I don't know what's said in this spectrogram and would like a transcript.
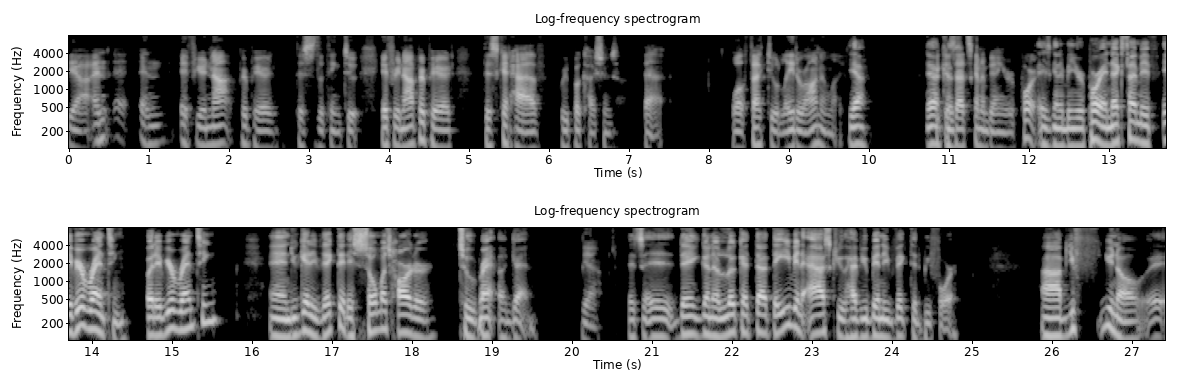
Yeah, and eh, and if you're not prepared, this is the thing too. If you're not prepared, this could have repercussions that will affect you later on in life. Yeah. Yeah. because that's going to be on your report. It's going to be your report. And next time, if if you're renting, but if you're renting and you get evicted, it's so much harder to rent again. Yeah, It's eh, they're gonna look at that. They even ask you, "Have you been evicted before?" Um, you you know, eh,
